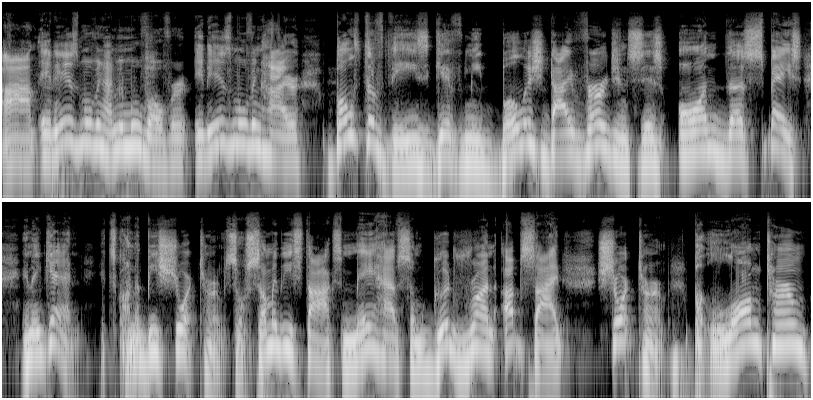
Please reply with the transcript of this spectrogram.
Um, it is moving, let me move over. It is moving higher. Both of these give me bullish divergences on the space. And again, it's to be short term. So some of these stocks may have some good run upside short term, but long term,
